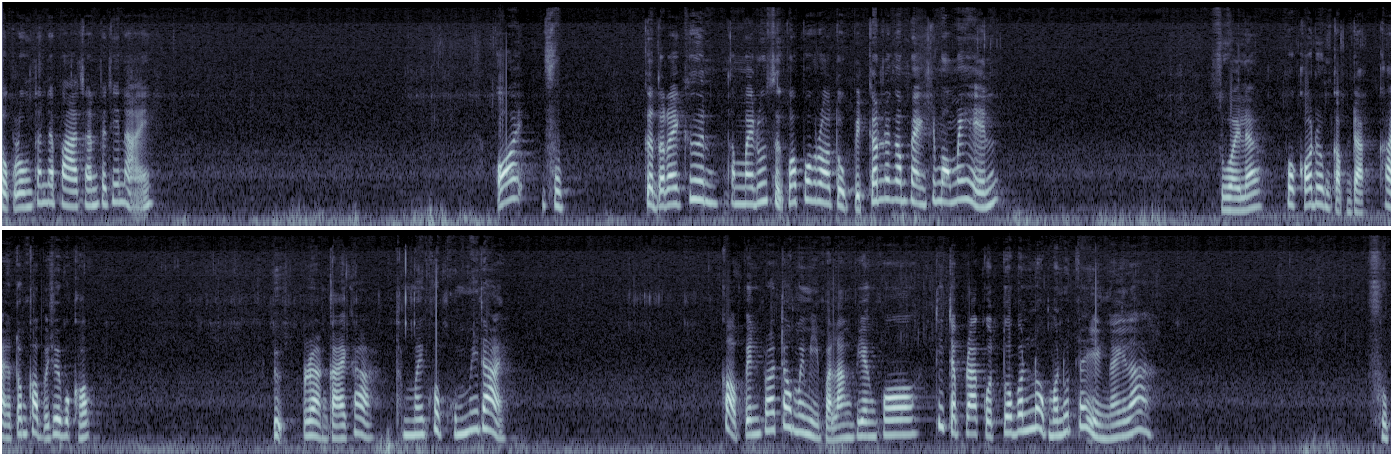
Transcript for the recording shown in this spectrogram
ตกลงท่านจะพาฉันไปที่ไหน โอ๊ยฟุบเกิดอะไรขึ้นทำไมรู้สึกว่าพวกเราถูกปิดกั้นด้วยกำแพงที่มองไม่เห็น สวยแล้ว พวกเขาโดนกับดักข้าจะต้องเข้าไปช่วยพวกเขาร่างกายข้าทำไมควบคุมไม่ได้ ก็เป็นเพราะเจ้าไม่มีพลังเพียงพอ ที่จะปรากฏตัวบนโลกมนุษย์ได้อย่างไงล่ะ ฟุบ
